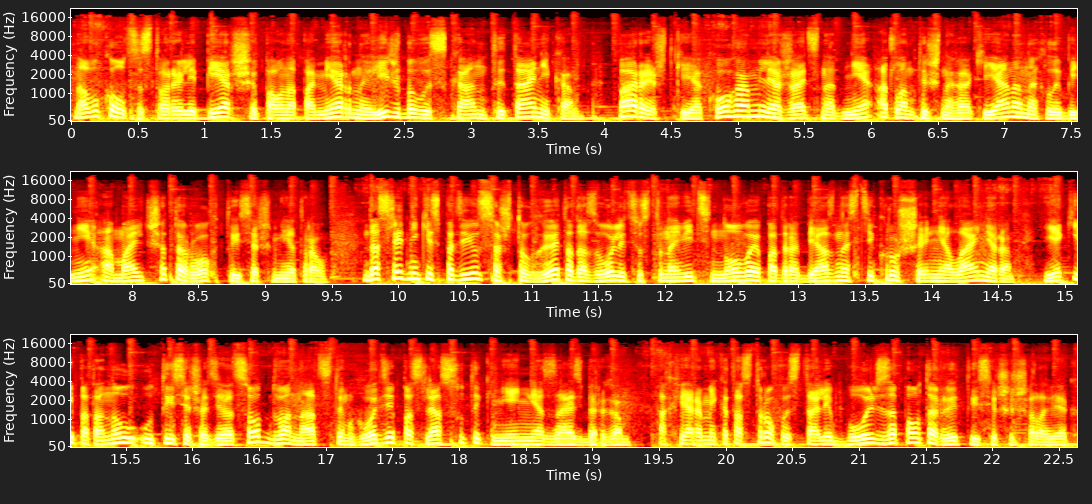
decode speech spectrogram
Навукоўцы стварылі першы паўнапамерны лічбавы скан тытаніка. Парэшткі якога ляжаць на дне атлантычнага акіяна на глыбіні амаль чатырох тысяч метраў. Даследнікі спадзяюцца, што гэта дазволіць устанавіць новыя падрабязнасці крушэння лайнера, які патануў у 1912 годзе пасля сутыкнення з айсбергам. Ахвярамі катастрофы сталі больш за паўтары тысячы чалавек.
